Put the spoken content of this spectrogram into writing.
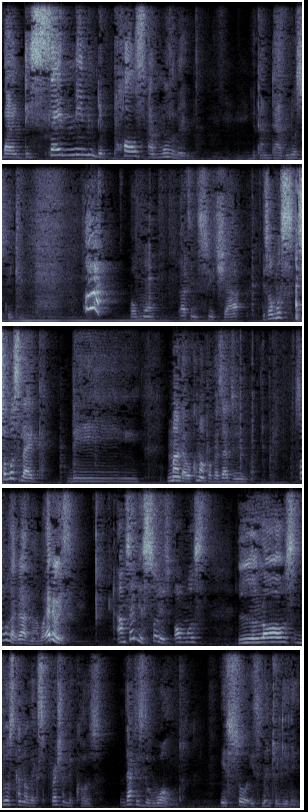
by discerning the pulse and movement, you can diagnose quickly. Ah! Or more. That's in sweet sharp. It's almost it's almost like the man that will come and prophesy to you. Something like that now. But anyways, I'm saying the soul is almost loves those kind of expression because that is the world his soul is meant to live in.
